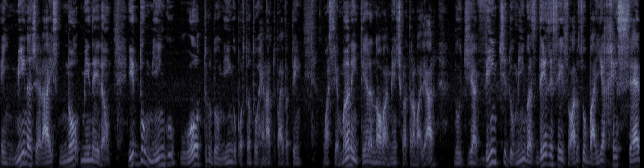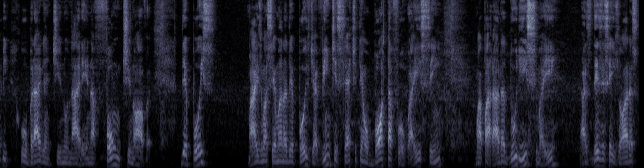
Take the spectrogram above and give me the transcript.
em Minas Gerais, no Mineirão. E domingo, o outro domingo, portanto, o Renato Paiva tem uma semana inteira novamente para trabalhar. No dia 20, domingo, às 16 horas, o Bahia recebe o Bragantino na Arena Fonte Nova. Depois, mais uma semana depois, dia 27, tem o Botafogo. Aí sim, uma parada duríssima aí. Às 16 horas,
